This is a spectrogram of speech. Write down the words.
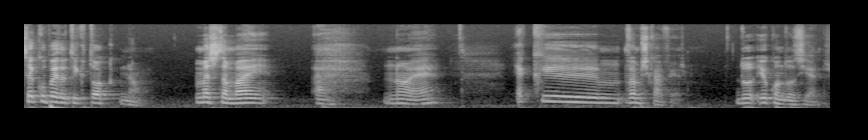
Se a culpa é do TikTok, não. Mas também, ah, não é? É que, vamos cá ver. Eu com 12 anos,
